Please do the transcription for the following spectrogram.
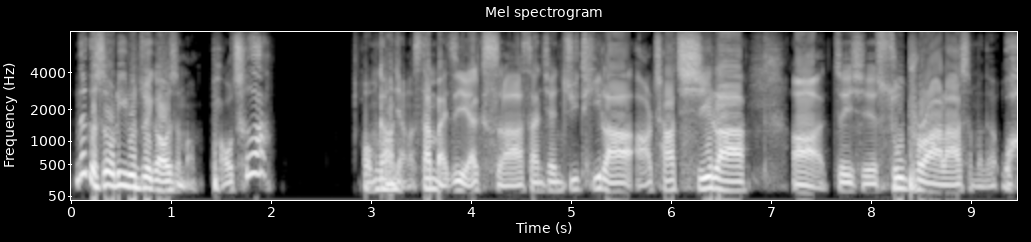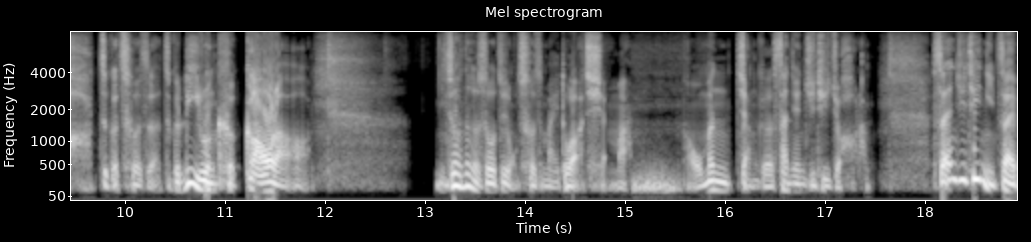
那个时候利润最高是什么？跑车啊！我们刚刚讲了三百 ZX 啦、三千 GT 啦、R 叉七啦，啊，这些 Supra 啦什么的，哇，这个车子这个利润可高了啊！你知道那个时候这种车子卖多少钱吗？我们讲个三千 GT 就好了。三千 GT 你在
